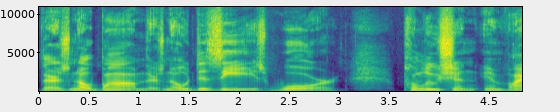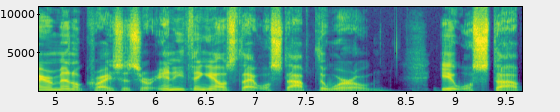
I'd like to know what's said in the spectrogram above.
There's no bomb, there's no disease, war, pollution, environmental crisis, or anything else that will stop the world. It will stop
